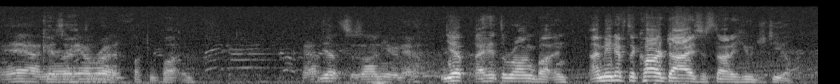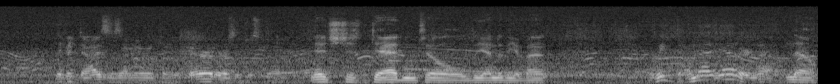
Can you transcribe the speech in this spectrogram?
yeah, because I hit the wrong fucking button. Yeah, Yep. This is on you now. Yep, I hit the wrong button. I mean, if the car dies, it's not a huge deal. If it dies, does anyone can repair it, or is it just done? It's just dead until the end of the event. Have we done that yet, or no? No,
